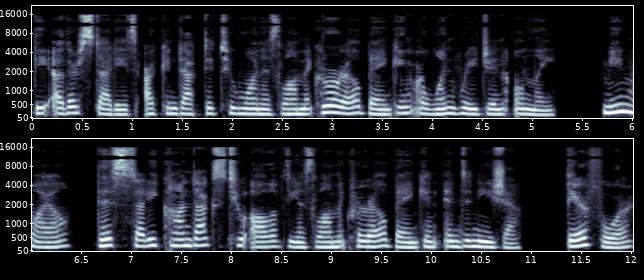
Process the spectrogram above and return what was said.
the other studies are conducted to one Islamic rural banking or one region only. Meanwhile, this study conducts to all of the Islamic rural bank in Indonesia. Therefore,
